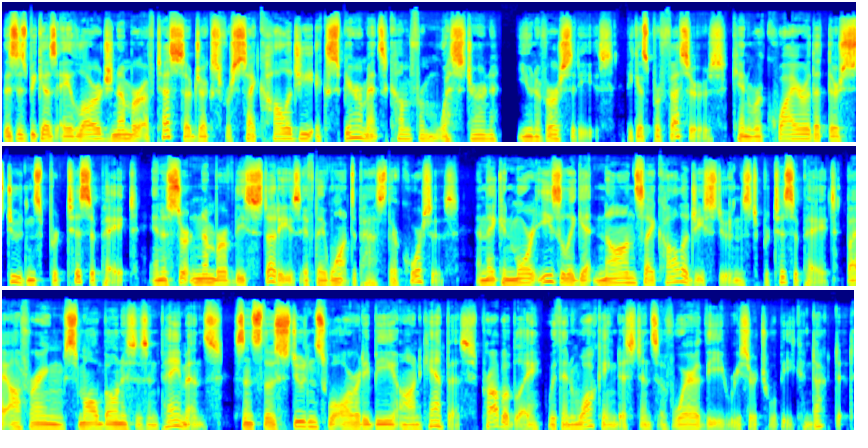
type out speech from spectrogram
This is because a large number of test subjects for psychology experiments come from Western universities, because professors can require that their students participate in a certain number of these studies if they want to pass their courses. And they can more easily get non psychology students to participate by offering small bonuses and payments, since those students will already be on campus, probably within walking distance of where the research will be conducted.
